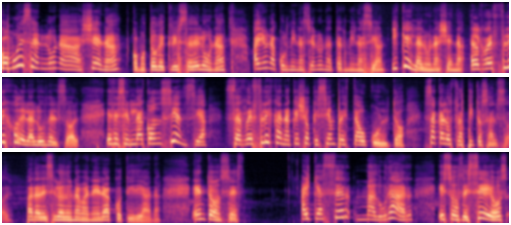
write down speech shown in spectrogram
Como es en luna llena, como todo eclipse de luna, hay una culminación, una terminación. ¿Y qué es la luna llena? El reflejo de la luz del sol. Es decir, la conciencia se refleja en aquello que siempre está oculto. Saca los traspitos al sol, para decirlo de una manera cotidiana. Entonces, hay que hacer madurar esos deseos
